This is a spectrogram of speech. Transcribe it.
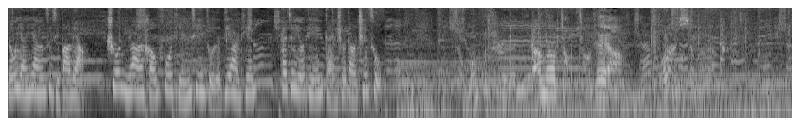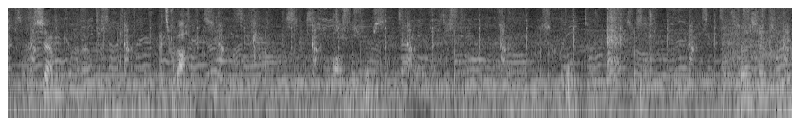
卢洋洋自己爆料说，女二号富田进组的第二天，她就有点感受到吃醋。怎么不是？你男朋友长长这样，多少人羡慕他来了？羡慕你他来了？哎，几个大？忘了。深深指点。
